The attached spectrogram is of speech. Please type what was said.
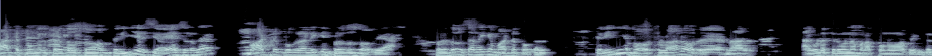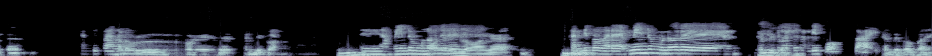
மாட்டு பொங்கல் பிரதோஷம் பெரிய விஷயம். ஏன் சொல்லுங்க. மாட்டு பொங்கல் அன்னைக்கு பிரதோஷம் இல்லையா? பிரதோஷம் அன்னைக்கு மாட்டு பொங்கல் பெரிய பவர்ஃபுல்லான ஒரு நாள். அது கூட திருவண்ணாமலை போகணும் அப்படின்னு இருக்கேன். கடவுளுடைய இது கண்டிப்பா. மீண்டும் வாங்க, கண்டிப்பா வரேன். மீண்டும் முன்னொரு கண்டிப்பா. சந்திப்போம். பாய் கண்டிப்பா பாய்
